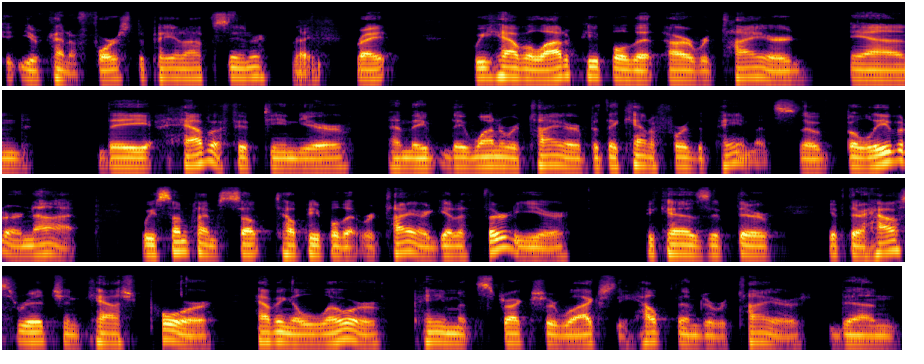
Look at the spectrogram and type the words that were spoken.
You're kind of forced to pay it off sooner Right. right? We have a lot of people that are retired and they have a 15 year and they they want to retire, but they can't afford the payments. So believe it or not, we sometimes tell people that retire get a 30 year because if they're if they're house rich and cash poor, having a lower payment structure will actually help them to retire than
